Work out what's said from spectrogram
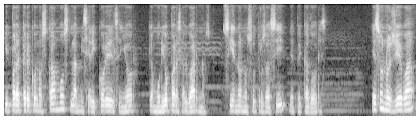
y para que reconozcamos la misericordia del Señor que murió para salvarnos, siendo nosotros así de pecadores. Eso nos lleva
